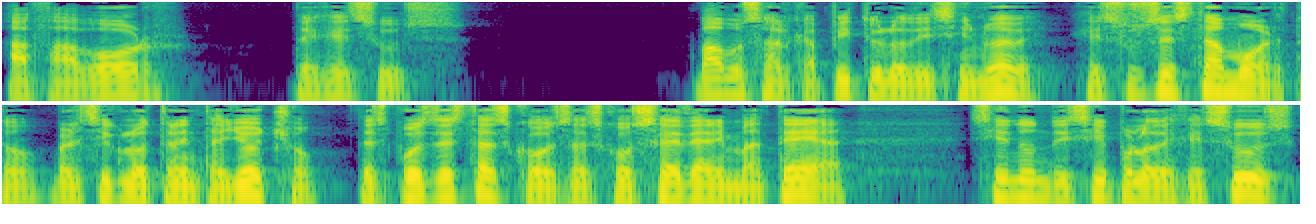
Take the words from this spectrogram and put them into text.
a favor de Jesús. Vamos al capítulo 19. Jesús está muerto, versículo 38. Después de estas cosas, José de Arimatea, siendo un discípulo de Jesús,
